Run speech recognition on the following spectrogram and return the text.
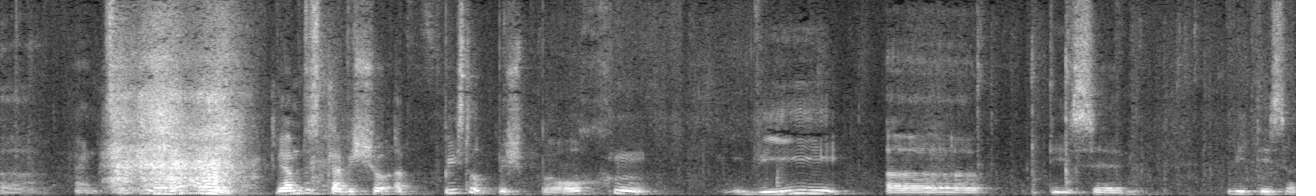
äh, einzuführen. Wir haben das, glaube ich, schon ein bisschen besprochen, wie, äh, diese, wie dieser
